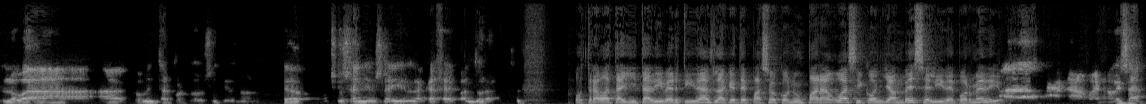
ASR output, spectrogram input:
lo va a comentar por todos sitios. No, no. muchos años ahí en la caja de Pandora. Otra batallita divertida es la que te pasó con un paraguas y con Jan Bessel y de por medio. Ah, no, bueno, esa.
